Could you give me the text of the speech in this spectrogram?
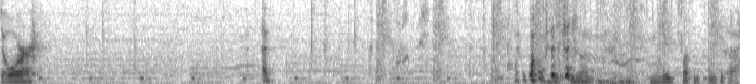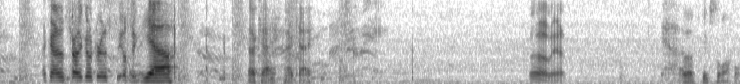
Door? I... He's on mid fucking sneak attack. That guy was trying to go through the ceiling. yeah. Okay, okay. Oh man. Oh, this game's so awful.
